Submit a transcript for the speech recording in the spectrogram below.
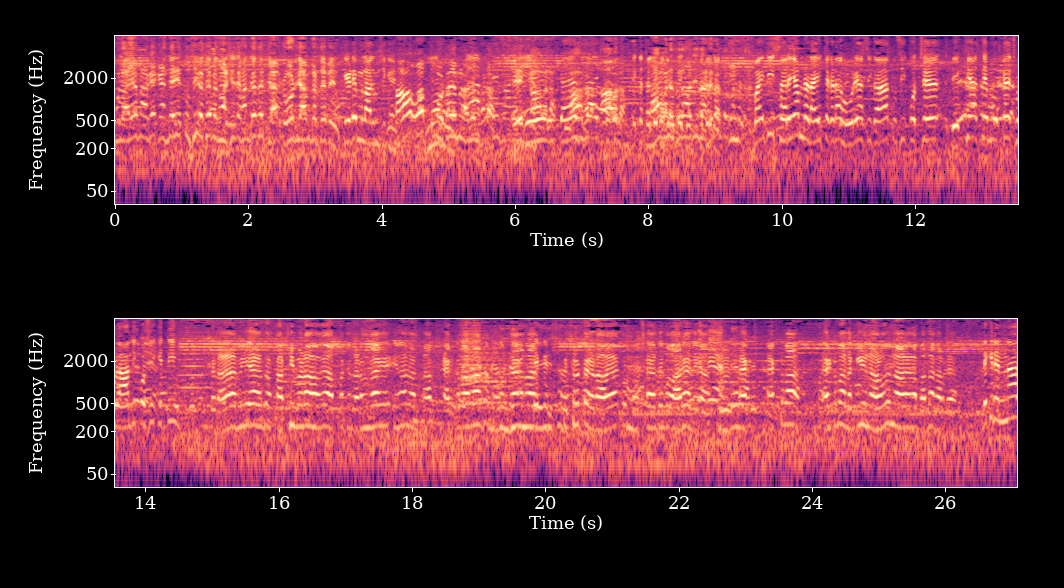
ਮੁਲਾਜ਼ਮ ਆ ਕੇ ਕਹਿੰਦੇ ਜੀ ਤੁਸੀਂ ਉੱਥੇ ਬਦਮਾਸ਼ੀ ਦਿਖਾਉਂਦੇ ਹੋ ਤੇ ਰੋਡ ਜਾਮ ਕਰਦੇ ਪਏ ਹੋ। ਕਿਹੜੇ ਮੁਲਾਜ਼ਮ ਸੀਗੇ? ਆਹ ਉਹ ਛੋਟਾ ਜਿਹਾ ਮੁਲਾਜ਼ਮ ਖੜਾ। ਇੱਕ ਥੱਲੇ ਨਾਲ। ਬਾਈ ਜੀ ਸਰੇਆਮ ਲੜਾਈ ਝਗੜਾ ਹੋ ਰਿਹਾ ਸੀਗਾ ਤੁਸੀਂ ਕੁਝ ਦੇਖਿਆ ਇੱਥੇ ਮੌਕੇ ਛੁਡਾਉਣ ਦੀ ਕੋਸ਼ਿਸ਼ ਕੀਤੀ? ਛੜਾਇਆ ਵੀ ਹੈ ਤਾਂ ਕਾਠੀ ਬੜਾ ਹੋ ਗਿਆ ਆਪਾਂ ਚ ਲੜਨ ਲੱਗੇ ਇਹਨਾਂ ਦਾ ਐਕਟਿਵਾ ਦਾ ਤੇ ਮੋਟਰਸਾਈਕਲ ਦਾ ਪਿੱਛੋਂ ਝਗੜਾ ਹੋਇਆ ਕੋਈ ਮੋਟਰਸਾਈਕਲ ਦੇ ਕੋ ਆ ਰਿਹਾ ਸੀਗਾ। ਐਕ- ਐਕਟਿਵਾ ਐਕਟਿਵਾ ਲੱਗੀ ਨਾਲ ਉਹਦੇ ਨਾਲ ਇਹਦਾ ਵਾਧਾ ਕਰ ਲਿਆ। ਲੇਕਿਨ ਇੰਨਾ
